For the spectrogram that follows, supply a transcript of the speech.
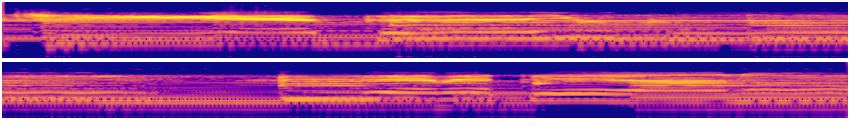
消えてゆく。せめてあの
